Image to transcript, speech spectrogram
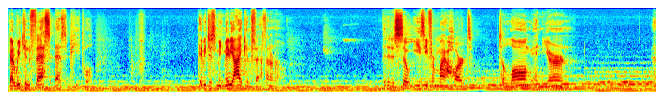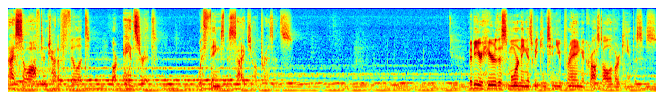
God, we confess as people. Maybe just me, maybe I confess, I don't know. That it is so easy for my heart to long and yearn. And I so often try to fill it or answer it with things besides your presence. Maybe you're here this morning as we continue praying across all of our campuses.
